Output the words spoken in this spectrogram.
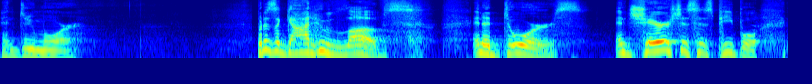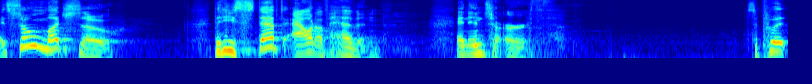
and do more. But it's a God who loves and adores and cherishes his people. It's so much so that he stepped out of heaven and into earth to put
